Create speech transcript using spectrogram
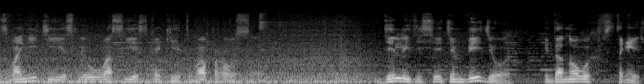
звоните, если у вас есть какие-то вопросы. Делитесь этим видео и до новых встреч!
